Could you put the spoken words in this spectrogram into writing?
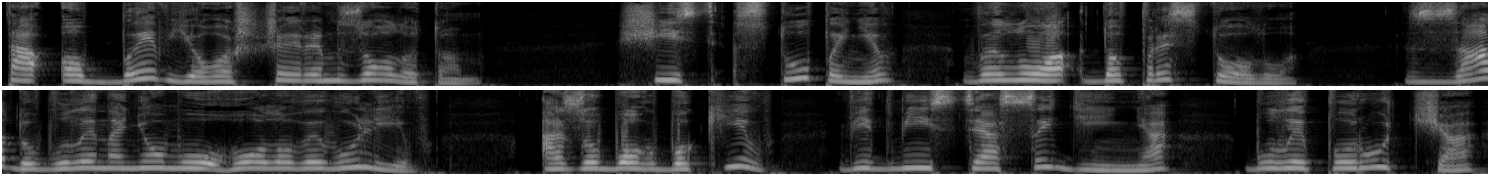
та оббив його щирим золотом. Шість ступенів вело до престолу. Ззаду були на ньому голови волів, а з обох боків від місця сидіння були поруччя,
